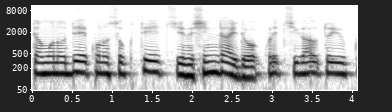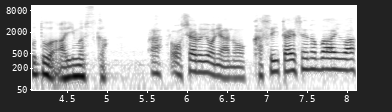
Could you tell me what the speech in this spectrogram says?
たものでこの測定値への信頼度これ違うということはありますか？あおっしゃるように、あの下垂体性の場合は、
